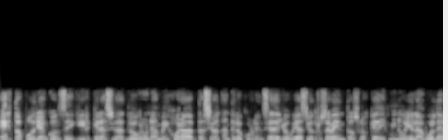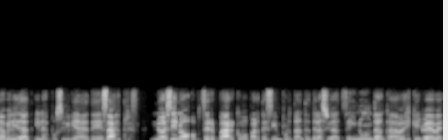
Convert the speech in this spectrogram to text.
Estos podrían conseguir que la ciudad logre una mejor adaptación ante la ocurrencia de lluvias y otros eventos, los que disminuye la vulnerabilidad y las posibilidades de desastres. No es sino observar cómo partes importantes de la ciudad se inundan cada vez que llueve,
